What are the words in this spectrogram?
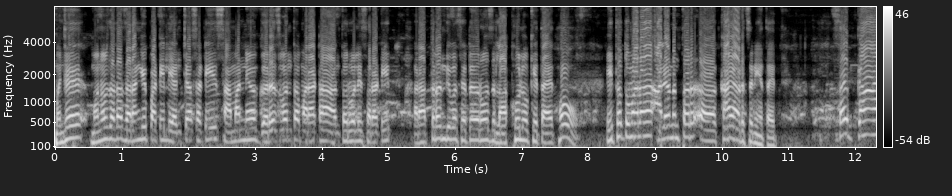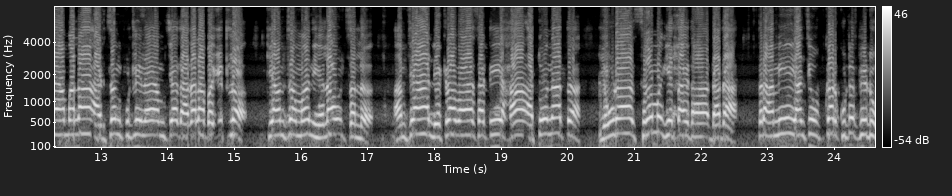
म्हणजे मनोजदादा जरांगे पाटील यांच्यासाठी सामान्य गरजवंत मराठा आंतरवली सराटीत रात्रंदिवस येतोय रोज लाखो लोक येत आहेत. हो इथं तुम्हाला आल्यानंतर काय अडचणी येत आहेत? साहेब काय आम्हाला अडचण कुठली नाही. आमच्या दादाला बघितलं की आमचं मन हेलावून चाललं. आमच्या लेकरा बाळासाठी हा अतोनात एवढा श्रम घेत आहेत हा दादा. तर आम्ही यांचे उपकार कुठे फेडू.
